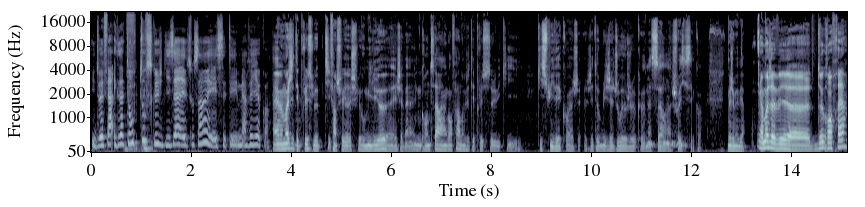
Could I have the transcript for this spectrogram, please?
il devait faire exactement tout ce que je disais et tout ça et c'était merveilleux quoi Ouais, mais moi j'étais plus le petit, enfin je suis, je suis au milieu, j'avais une grande sœur et un grand frère, donc j'étais plus celui qui, qui suivait quoi. J'étais obligé de jouer au jeu que ma sœur euh, choisissait quoi. Mais j'aimais bien. Ah, moi j'avais euh, deux grands frères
